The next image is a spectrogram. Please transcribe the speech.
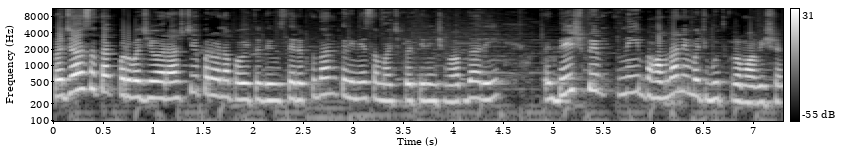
પ્રજાસત્તાક પર્વ જેવા રાષ્ટ્રીય પર્વના પવિત્ર દિવસે રક્તદાન કરીને સમાજ પ્રત્યેની જવાબદારી દેશપ્રેમની ભાવનાને મજબૂત કરવામાં છે.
